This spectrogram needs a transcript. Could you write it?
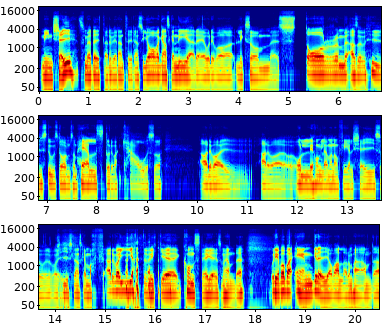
min tjej som jag dejtade vid den tiden. Så jag var ganska nere och det var liksom storm, alltså hur stor storm som helst och det var kaos. Och ja, det var, ja, det var Olli hånglade med någon fel tjej, så det var isländska maffian. Ja, det var jättemycket konstiga grejer som hände. Och det var bara en grej av alla de här andra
